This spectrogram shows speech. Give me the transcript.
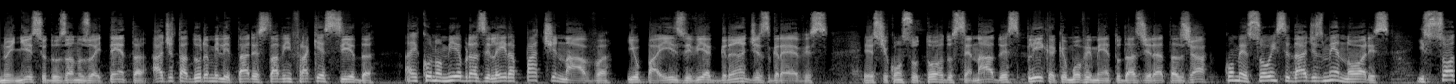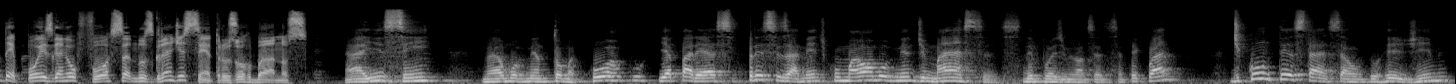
No início dos anos 80, a ditadura militar estava enfraquecida. A economia brasileira patinava e o país vivia grandes greves. Este consultor do Senado explica que o movimento das diretas já começou em cidades menores e só depois ganhou força nos grandes centros urbanos. Aí sim, não é, o movimento toma corpo e aparece precisamente com o maior movimento de massas depois de 1964 de contestação do regime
